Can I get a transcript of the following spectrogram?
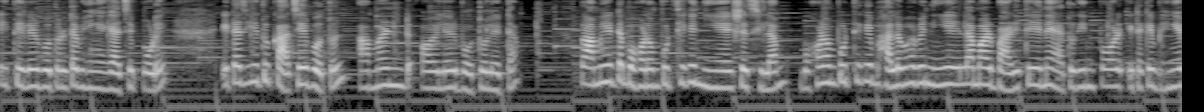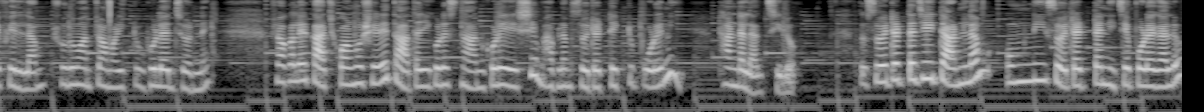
এই তেলের বোতলটা ভেঙে গেছে পড়ে। এটা যেহেতু কাচের বোতল আমন্ড অয়েলের বোতল এটা। তো আমি এটা বহরমপুর থেকে নিয়ে এসেছিলাম। বহরমপুর থেকে ভালোভাবে নিয়ে এলাম আর বাড়িতে এনে এতদিন পর এটাকে ভেঙে ফেললাম, শুধুমাত্র আমার একটু ভুলের জন্যে। সকালের কাজকর্ম সেরে তাড়াতাড়ি করে স্নান করে এসে ভাবলাম সোয়েটারটা একটু পরে নিই, ঠান্ডা লাগছিল। তো সোয়েটারটা যেই টানলাম, অমনি সোয়েটারটা নিচে পড়ে গেল।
